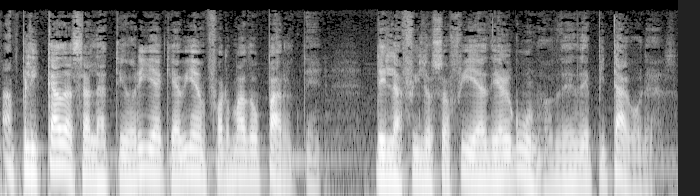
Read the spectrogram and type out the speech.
aplicadas a la teoría que habían formado parte de la filosofía de algunos desde Pitágoras.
